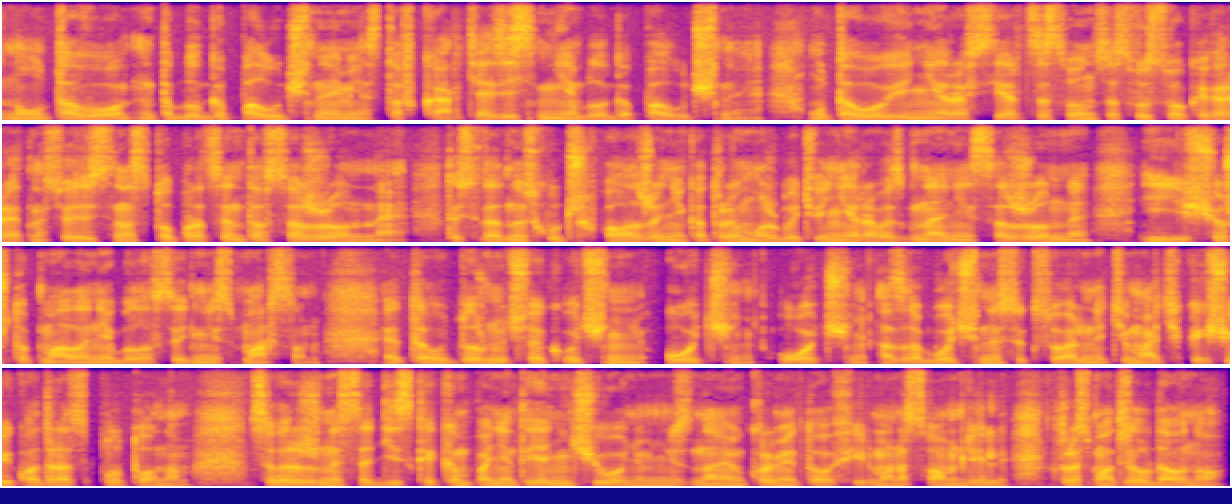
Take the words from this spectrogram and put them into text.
Но у того это благополучное место в карте, а здесь неблагополучное. У того Венера в сердце Солнца с высокой вероятностью, а здесь она 100% сожженная. То есть это одно из худших положений, которое может быть Венера в изгнании, сожженная, и еще, чтобы мало не было в соединении с Марсом. Это должен быть человек очень-очень-очень озабоченный сексуальной тематикой, еще и квадрат с Плутоном. С выраженной садистской компонентой. Я ничего о нем не знаю, кроме этого фильма, на самом деле, который смотрел давно.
